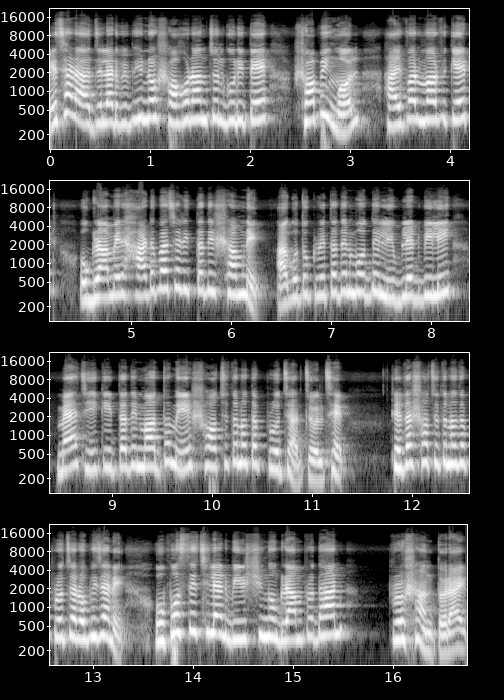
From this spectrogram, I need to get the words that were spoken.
এছাড়া জেলার বিভিন্ন শহরাঞ্চলগুলিতে শপিং মল হাইপার মার্কেট ও গ্রামের হাট বাজার ইত্যাদির সামনে আগত ক্রেতাদের মধ্যে লিবলেট বিলি ম্যাজিক ইত্যাদির মাধ্যমে সচেতনতা প্রচার চলছে। ক্রেতা সচেতনতা প্রচার অভিযানে উপস্থিত ছিলেন বীরসিংহ গ্রাম প্রধান প্রশান্ত রায়।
